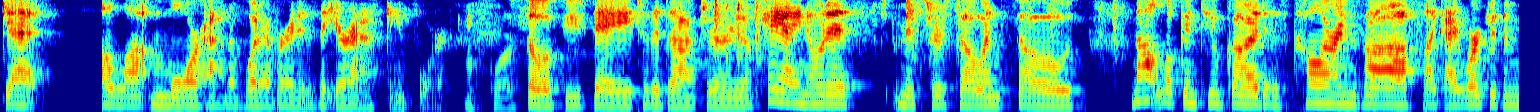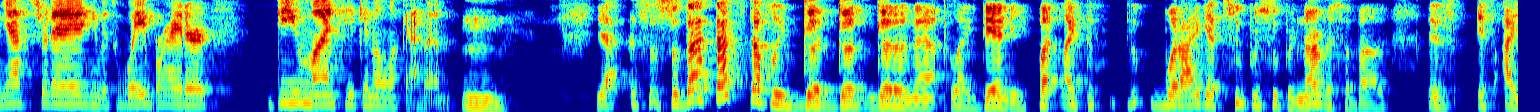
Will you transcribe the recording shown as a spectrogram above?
get a lot more out of whatever it is that you're asking for. Of course. So if you say to the doctor, okay, I noticed Mr. So and so's not looking too good, his coloring's off. Like I worked with him yesterday and he was way brighter. Do you mind taking a look at him? Mm. Yeah, so, so that that's definitely good, good, good on that, like dandy. But like the, the, what I get super, super nervous about is if I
